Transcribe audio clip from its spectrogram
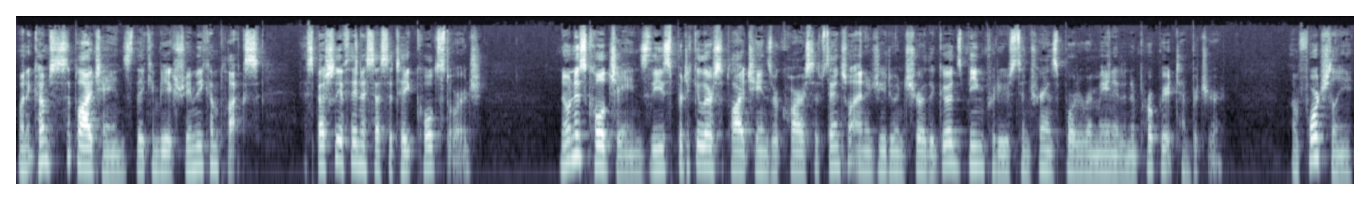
When it comes to supply chains, they can be extremely complex, especially if they necessitate cold storage. Known as cold chains, these particular supply chains require substantial energy to ensure the goods being produced and transported remain at an appropriate temperature. Unfortunately,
